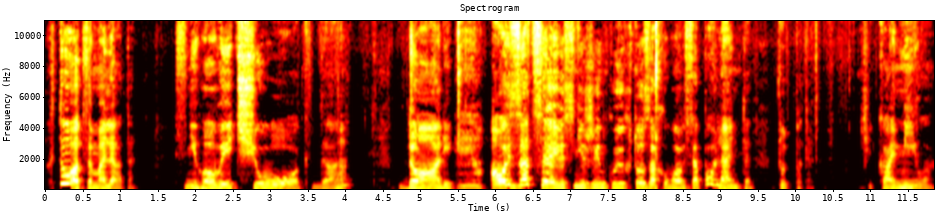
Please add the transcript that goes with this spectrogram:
Хто це малята? Сніговичок, да? Далі. А ось за цією сніжинкою хто заховався? Погляньте. Тут подай. Чекай, Міла.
